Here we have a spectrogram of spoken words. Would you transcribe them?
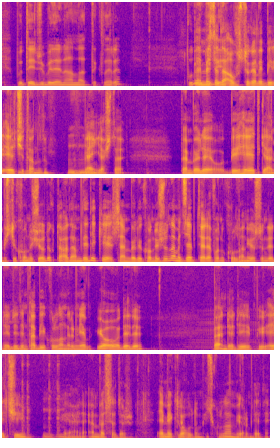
Bu tecrübelerini anlattıkları. Bunun Ben gibi- mesela Avusturya'da bir elçi tanıdım. Ben yaşta. Ben böyle bir heyet gelmişti konuşuyorduk da adam dedi ki sen böyle konuşuyorsun ama cep telefonu kullanıyorsun dedi. Dedim tabii kullanırım. Niye? Yo dedi. Ben dedi bir elçiyim. Yani ambasador. Emekli oldum. Hiç kullanmıyorum dedi.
